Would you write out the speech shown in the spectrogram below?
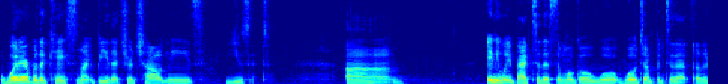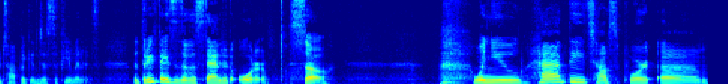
whatever the case might be that your child needs, use it. Um, anyway, back to this, and we'll go. We'll we'll jump into that other topic in just a few minutes. The three phases of the standard order. So, when you have the child support um,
